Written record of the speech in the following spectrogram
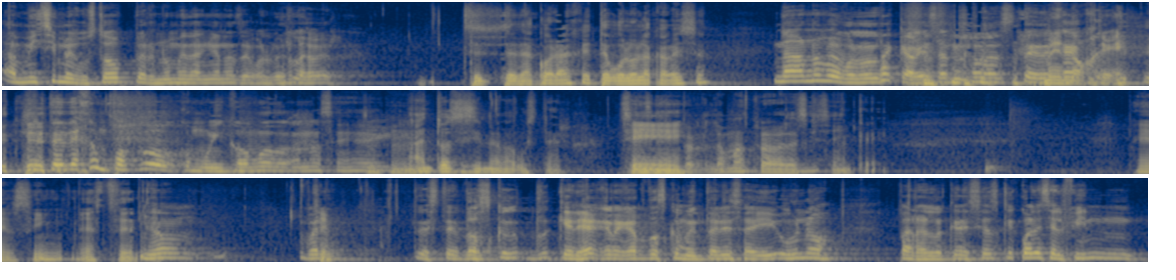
A mí sí me gustó, pero no me dan ganas de volverla a ver. ¿Te, te da coraje? ¿Te voló la cabeza? No, no me voló la cabeza, nada más te deja, Me enojé. Te deja un poco como incómodo, no sé. Ah, entonces sí me va a gustar. Sí. pero lo más probable es que sí. Ok. Pero sí, este... No, bueno, este, dos, quería agregar dos comentarios ahí. Uno, para lo que decías, que cuál es el fin,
